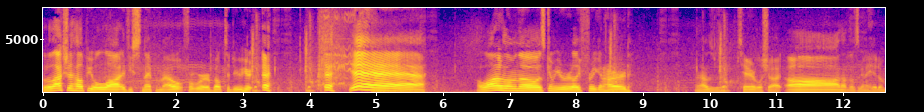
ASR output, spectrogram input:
So it'll actually help you a lot if you snipe them out for what we're about to do here. Eh! Eh! Yeah! A lot of them, though, is going to be really freaking hard. That was just a terrible shot. Oh, I thought that was going to hit him.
